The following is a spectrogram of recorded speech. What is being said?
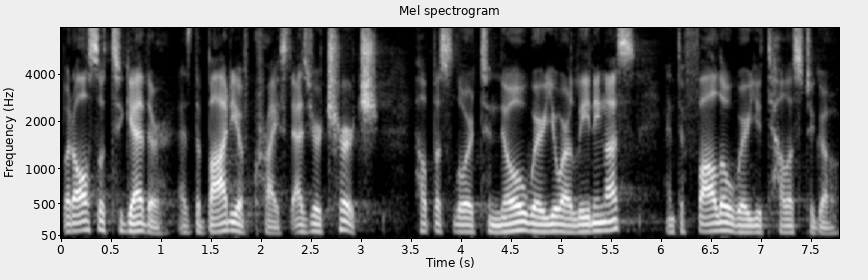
but also together as the body of Christ, as your church. Help us, Lord, to know where you are leading us and to follow where you tell us to go.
